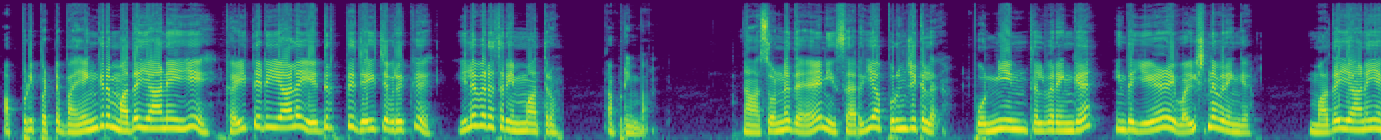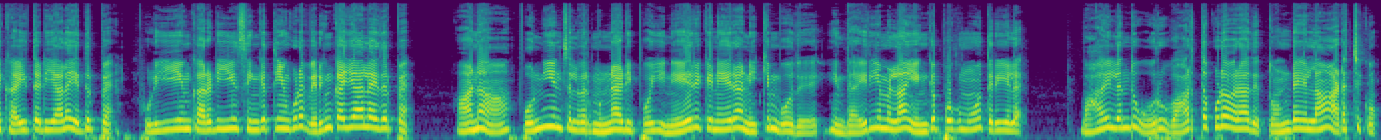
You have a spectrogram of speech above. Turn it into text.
அப்படிப்பட்ட பயங்கர மத யானையே கைத்தடியால எதிர்த்து ஜெயிச்சவருக்கு இளவரசர் எம்மாத்திரம் அப்படிம்பான் நான் சொன்னதை நீ சரியா புரிஞ்சுக்கல. பொன்னியின் செல்வரெங்க இந்த ஏழை வைஷ்ணவரெங்க. மத யானையை கைத்தடியால் எதிர்ப்பேன். புலியையும் கரடியும் சிங்கத்தையும் கூட வெறும் கையால் எதிர்ப்பேன். ஆனால் பொன்னியின் செல்வர் முன்னாடி போய் நேருக்கு நேராக நிற்கும்போது என் தைரியமெல்லாம் எங்கே போகுமோ தெரியல. வாயிலேருந்து ஒரு வார்த்தை கூட வராது. தொண்டையெல்லாம் அடைச்சிக்கும்.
